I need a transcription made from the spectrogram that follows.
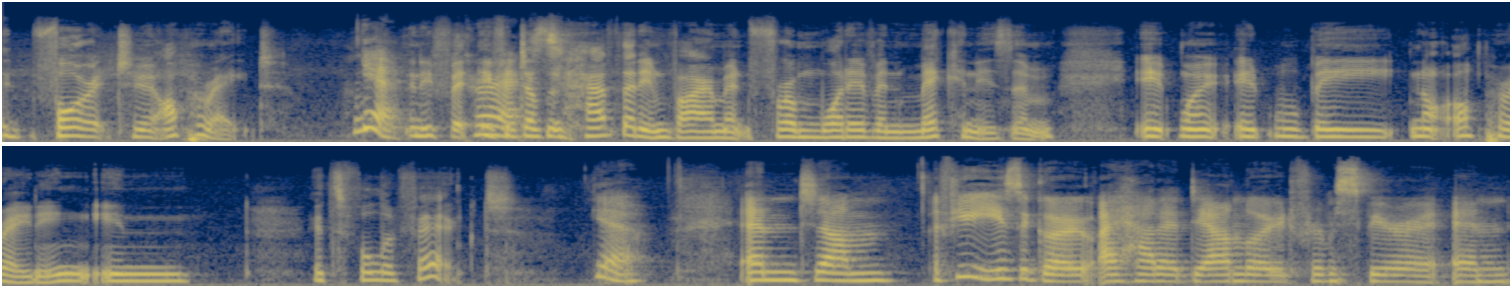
it, for it to operate. yeah And if it, if it doesn't have that environment from whatever mechanism, it won't. It will be not operating in its full effect. Yeah. And um, a few years ago, I had a download from Spirit, and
